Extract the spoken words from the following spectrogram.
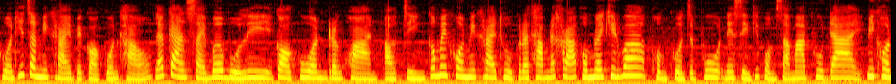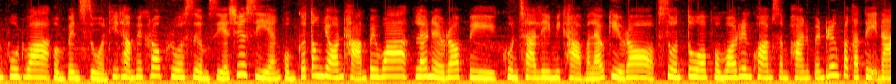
ควรที่จะมีใครไปก่อกวนเขา และการไซเบอร์บูลลี่ก่อกวน รังควาน เอาจริงก็ไม่ควรมีใครถูกกระทำนะครับ ผมเลยคิดว่าผมควรจะพูดในสิ่งที่ผมสามารถพูดได้ มีคนพูดว่าผมเป็นส่วนที่ทำให้ครอบครัวเสื่อมเสียชื่อเสียง ผมก็ต้องย้อนถามไปว่า แล้วในรอบปี คุณชาลีมีข่าวมาแล้วกี่รอบ ส่วนตัวผมว่าเรื่องความสัมพันธ์เป็นเรื่องปกตินะ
